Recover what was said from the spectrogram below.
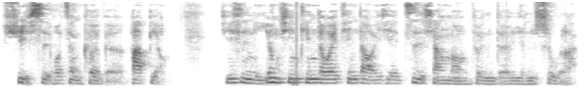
叙事或政客的发表，其实你用心听都会听到一些自相矛盾的元素啦。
